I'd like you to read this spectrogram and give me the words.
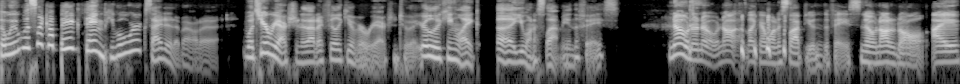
So it was like a big thing. People were excited about it. What's your reaction to that? I feel like you have a reaction to it. You're looking like uh you want to slap me in the face. No, no, no, not like I want to slap you in the face. No, not at all. I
